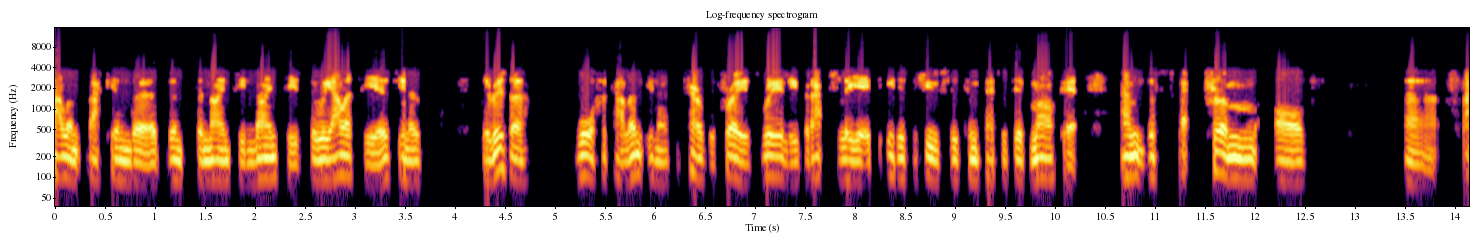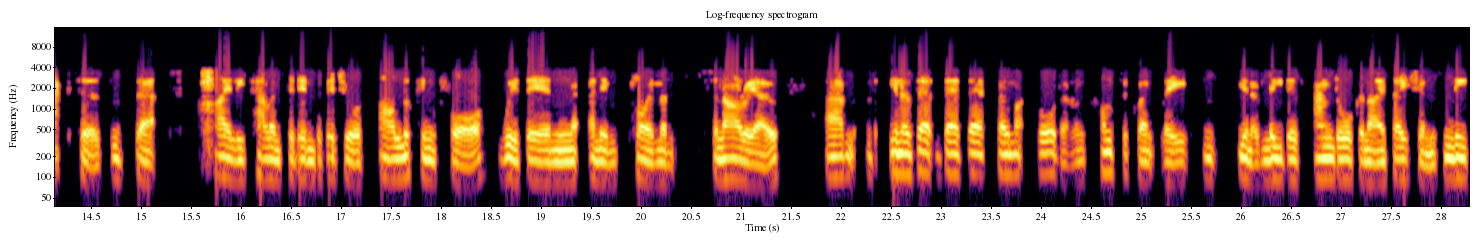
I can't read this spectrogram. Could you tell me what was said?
talent back in the, the, the 1990s. The reality is, you know, there is a war for talent. You know, it's a terrible phrase, really, but actually, it, it is a hugely competitive market, and the spectrum of uh, factors that highly talented individuals are looking for within an employment scenario, um, you know, they're, they're, they're so much broader. And consequently, you know, leaders and organizations need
